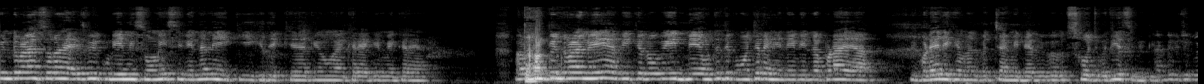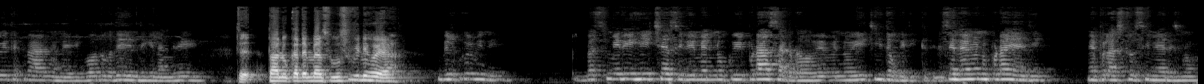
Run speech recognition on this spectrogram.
ਪਿੰਡ ਵਾਲਿਆਂ ਸੁਰ ਹੈ ਵੀ ਕੁੜੀ ਇੰਨੀ ਸੋਹਣੀ ਸੀ ਵੀ ਇਹਨਾਂ ਨੇ ਕੀ ਕੀ ਦੇਖਿਆ ਕਿਉਂ ਐ ਕਰਿਆ ਕਿਵੇਂ ਕਰਿਆ। ਪਰ ਹੁਣ ਪਿੰਡ ਵਾਲਿਆਂ ਨੂੰ ਇਹ ਹੈ ਵੀ ਚਲੋ ਵੀ ਇੰਨੇ ਉਹਦੇ ਤੇ ਪਹੁੰਚ ਰਹੇ ਨੇ ਵੀ ਇੰਨਾ ਪੜਾਇਆ ਵੀ ਪੜ੍ਹਿਆ ਲਿਖਿਆ ਮੈਨੂੰ ਬੱਚਾ ਮਿਲਿਆ ਵੀ ਸੋਚ ਵਧੀਆ ਸੀ ਬੀਤੀ ਸਾਡੇ ਵਿੱਚ ਕੋਈ ਤਕਰਾਰ ਨਹੀਂ ਮੇਰੀ ਬਹੁਤ ਵਧੀਆ ਜ਼ਿੰਦਗੀ ਲੰਘ ਰਹੀ ਤੇ ਤੁਹਾਨੂੰ ਕਦੇ ਮਹਿਸੂਸ ਵੀ ਨਹੀਂ ਹੋਇਆ? ਬਿਲਕੁਲ ਵੀ ਨਹੀਂ। ਬਸ ਮੇਰੀ ਇਹ ਇੱਛਾ ਸੀ ਵੀ ਮੈਨੂੰ ਕੋਈ ਪੜਾ ਸਕਦਾ ਹੋਵੇ ਮੈਨੂੰ ਇਹ ਚੀਜ਼ ਦਾ ਕੋਈ ਦਿੱਕਤ ਨਹੀਂ। ਸੀ ਨੇ ਮੈਨੂੰ ਪੜਾਇਆ ਜੀ ਮੈਂ ਪਲੱਸ 2 ਸੀ ਮੈਰਿਜ ਨੂੰ।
